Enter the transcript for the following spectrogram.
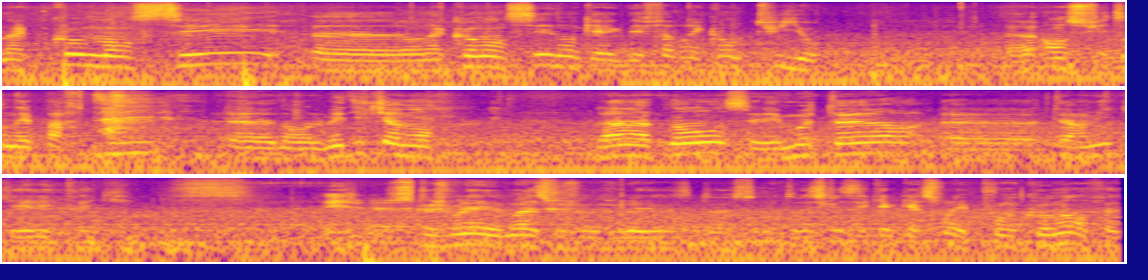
On a commencé, euh, on a commencé donc avec des fabricants de tuyaux. Euh, ensuite, on est parti euh, dans le médicament. Là maintenant, c'est les moteurs euh, thermiques et électriques. Et ce que je voulais, moi, ce que je voulais te, te discuter, c'est quels, sont les points communs en fait.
